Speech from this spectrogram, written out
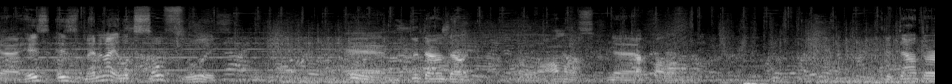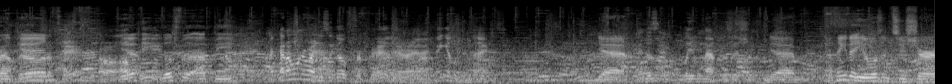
Yeah, his his Meta Knight looks so fluid. And Good down throw. oh, almost Yeah. Good down throw Down throw again. fair. Oh, Yep, goes for the up B. I kind of wonder why he doesn't go for fair there. I, I think it'll connect. Yeah, It doesn't leave him that position. yeah. I think that he wasn't too sure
